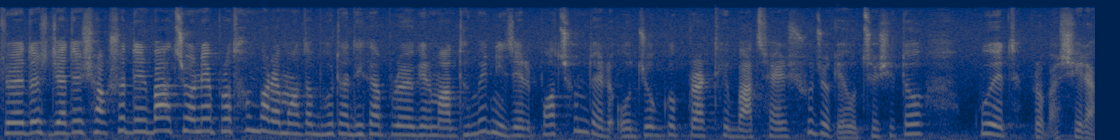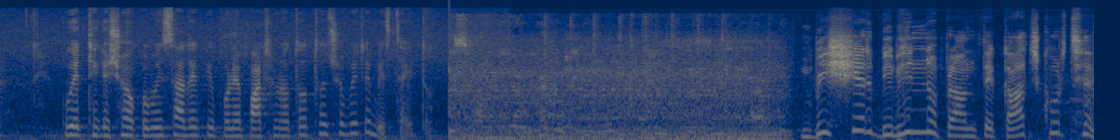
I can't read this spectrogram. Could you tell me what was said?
ত্রয়োদশ জাতীয় সংসদ নির্বাচনে প্রথমবারের মতো ভোটাধিকার প্রয়োগের মাধ্যমে নিজের পছন্দের ও যোগ্য প্রার্থী বাছাইয়ের সুযোগে উচ্ছ্বসিত কুয়েত প্রবাসীরা। কুয়েত থেকে সহকর্মী সাদেক রিপনের পাঠানো তথ্য ছবিতে বিস্তারিত। বিশ্বের বিভিন্ন প্রান্তে কাজ করছেন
